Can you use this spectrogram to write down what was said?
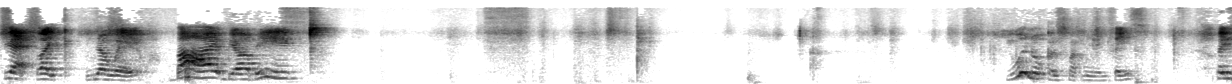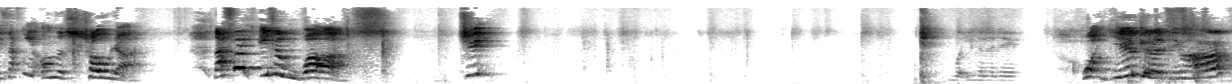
Yes, like, no way. Bye, BRB. You were not gonna slap me in the face. But you slapped me on the shoulder. That's like even worse. Do you... What are you gonna do? What you gonna do, huh?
